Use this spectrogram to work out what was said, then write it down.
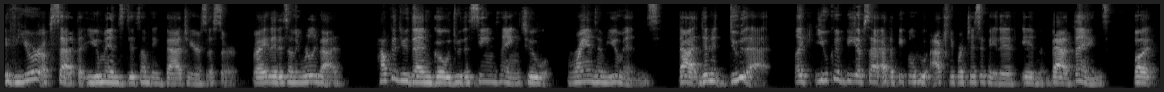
if you're upset that humans did something bad to your sister, right? They did something really bad. How could you then go do the same thing to random humans that didn't do that? Like you could be upset at the people who actually participated in bad things, but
